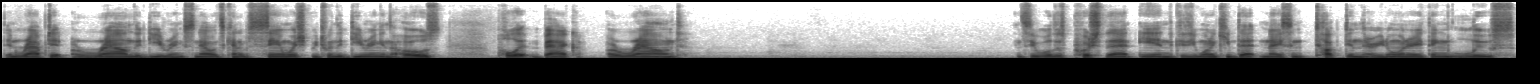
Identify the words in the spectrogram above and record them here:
then wrapped it around the D-ring. So now it's kind of sandwiched between the D-ring and the hose. Pull it back around And see, we'll just push that in because you want to keep that nice and tucked in there. You don't want anything loose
